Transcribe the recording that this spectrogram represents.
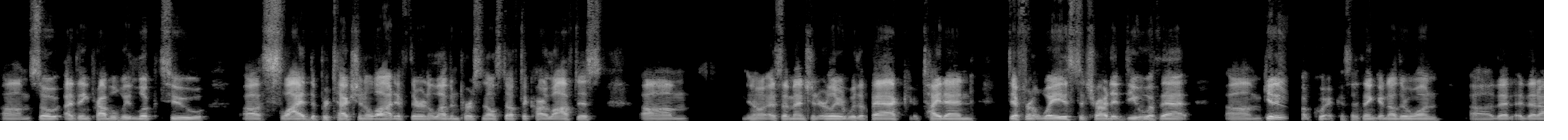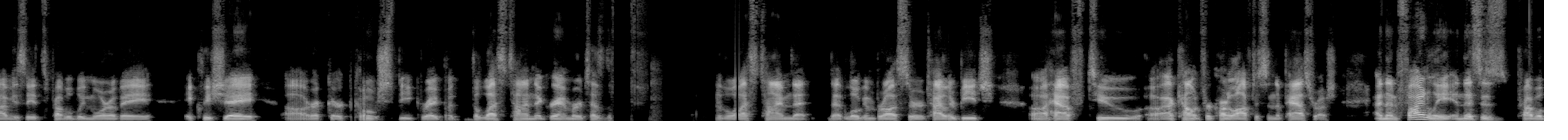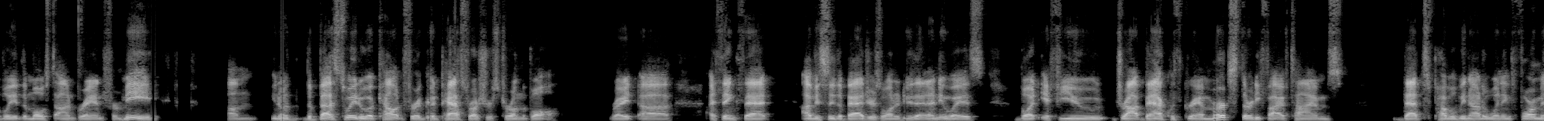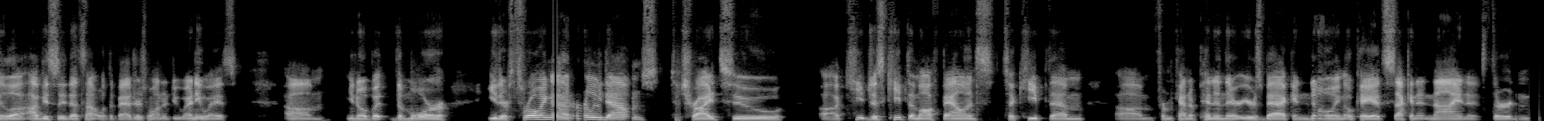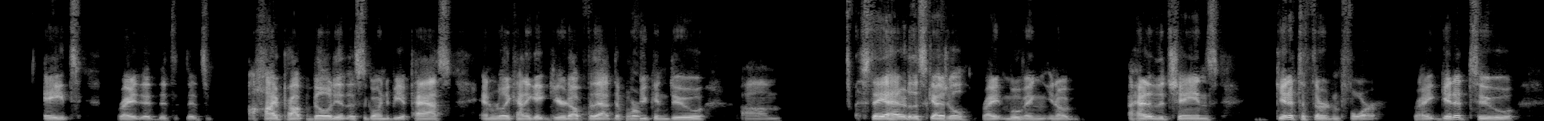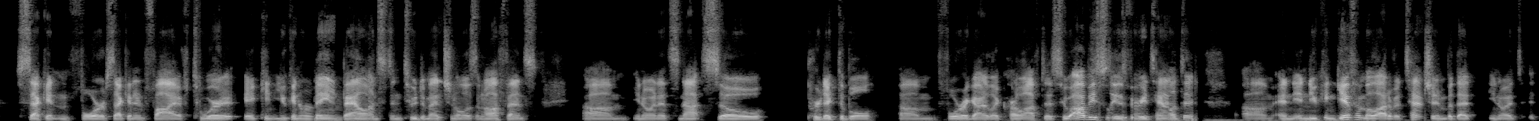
Um, so I think probably look to uh, slide the protection a lot if they're an 11 personnel stuff to Karlaftis. Um, you know, as I mentioned earlier, with a back, a tight end, different ways to try to deal with that. Um, getting up quick, because I think another one uh, that that obviously it's probably more of a a cliche uh, or, or coach speak, right? But the less time that Graham Mertz has the the less time that that Logan Bruss or Tyler Beach uh, have to uh, account for Karlaftis in the pass rush. And then finally, and this is probably the most on brand for me, um, you know, the best way to account for a good pass rusher is to run the ball, right? Uh, I think that obviously the Badgers want to do that anyways, but if you drop back with Graham Mertz 35 times, that's probably not a winning formula. Obviously, that's not what the Badgers want to do anyways. Um, you know, but the more either throwing on early downs to try to uh, keep just keep them off balance to keep them um, from kind of pinning their ears back and knowing okay it's second and nine it's third and eight right? It, it's, it's a high probability that this is going to be a pass and really kind of get geared up for that. The more you can do um, stay ahead of the schedule right? Moving you know ahead of the chains get it to third and four right? Get it to second and four, second and five, to where it can you can remain balanced and two dimensional as an offense. Um, you know, and it's not so predictable um, for a guy like Karlaftis, who obviously is very talented, um, and and you can give him a lot of attention, but that you know it's it,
